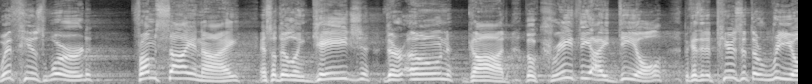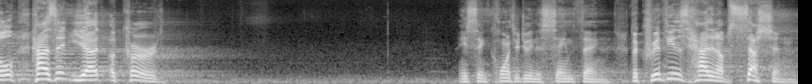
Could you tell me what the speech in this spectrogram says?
with His word from Sinai, and so they'll engage their own God. They'll create the ideal because it appears that the real hasn't yet occurred. And he's saying Corinth are doing the same thing. The Corinthians had an obsession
